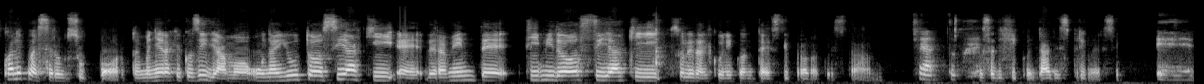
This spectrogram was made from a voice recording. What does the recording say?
quale può essere un supporto? In maniera che così diamo un aiuto sia a chi è veramente timido, sia a chi solo in alcuni contesti prova questa, certo. questa difficoltà ad esprimersi. Eh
